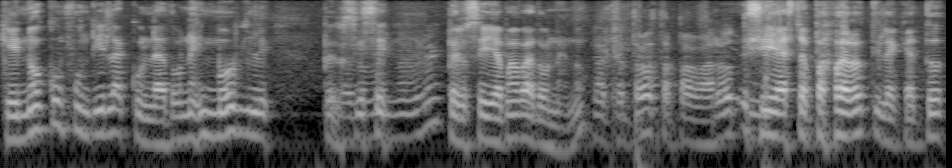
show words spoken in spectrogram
que no confundirla con la Donna inmóvil, pero ¿La sí se, pero se llamaba Donna, ¿no? La cantaba hasta Pavarotti. Sí, hasta Pavarotti la cantó.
